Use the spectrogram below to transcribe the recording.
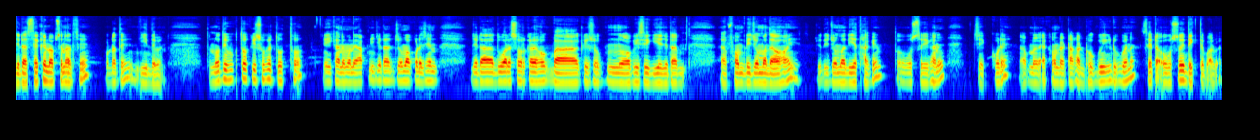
যেটা সেকেন্ড অপশান আছে, ওটাতে ই দেবেন। তো নথিভুক্ত কৃষকের তথ্য, এইখানে মানে আপনি যেটা জমা করেছেন, যেটা দুয়ারে সরকারে হোক বা কৃষক অফিসে গিয়ে যেটা ফর্মটি জমা দেওয়া হয়, যদি জমা দিয়ে থাকেন, তো অবশ্যই এখানে চেক করে আপনার অ্যাকাউন্টে টাকা ঢুকবে কি ঢুকবে না, সেটা অবশ্যই দেখতে পারবেন।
